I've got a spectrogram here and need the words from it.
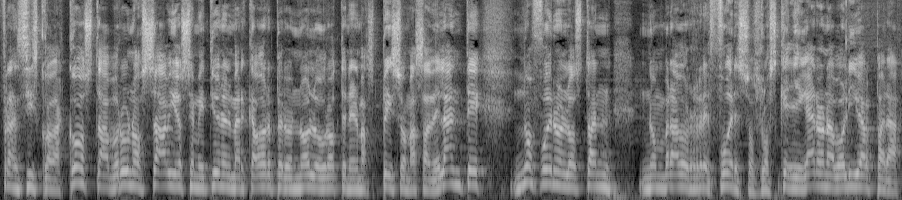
Francisco da Costa, Bruno Sabio se metió en el marcador pero no logró tener más peso más adelante. No fueron los tan nombrados refuerzos los que llegaron a Bolívar para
